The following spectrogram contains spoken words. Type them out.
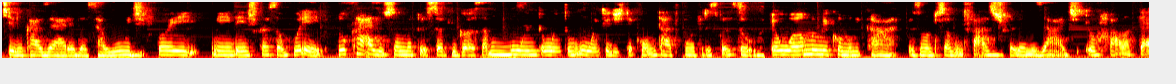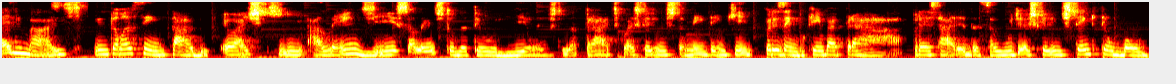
que no caso é a área da saúde, foi minha identificação por ele. No caso, eu sou uma pessoa que gosta muito, muito, muito de ter contato com outras pessoas. Eu amo me comunicar, eu sou uma pessoa muito fácil de fazer amizade, eu falo até demais. Então, assim, sabe, eu acho que além disso, além de toda a teoria, além de toda a prática, eu acho que a gente também tem que, por exemplo, quem vai pra essa área da saúde, acho que a gente tem que ter um bom,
